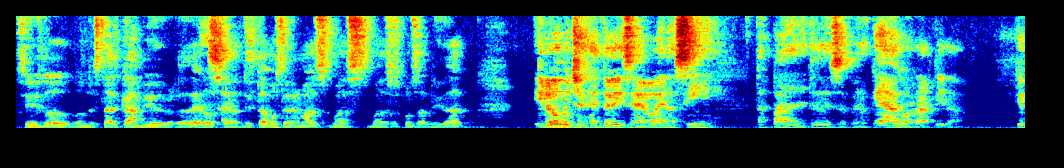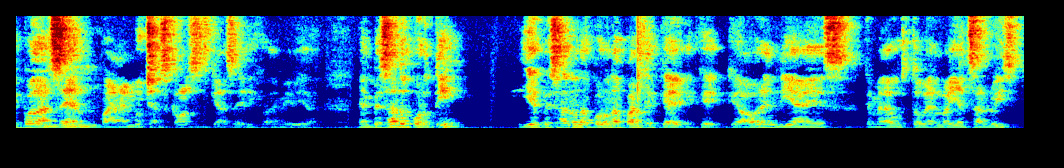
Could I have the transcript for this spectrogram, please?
sí es lo, donde está el cambio de verdadero. O sea, Exacto. necesitamos tener más, más, más responsabilidad. Y luego mucha gente dice, bueno, sí, está padre todo eso, pero ¿qué hago rápido? ¿Qué puedo hacer? Mm. Bueno, hay muchas cosas que hacer, hijo de mi vida. Empezando por ti y empezando una por una parte que, que, que ahora en día es, que me da gusto verlo ahí en San Luis,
